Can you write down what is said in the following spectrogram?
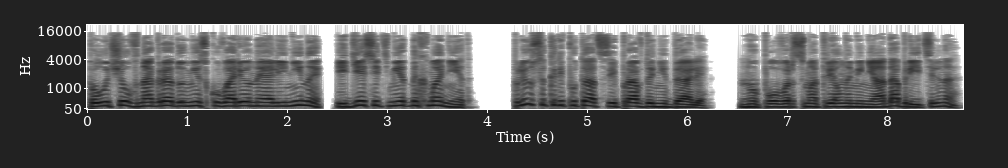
Получил в награду миску вареной оленины и десять медных монет. Плюсы к репутации, правда, не дали, но повар смотрел на меня одобрительно.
